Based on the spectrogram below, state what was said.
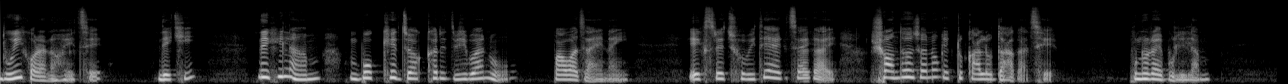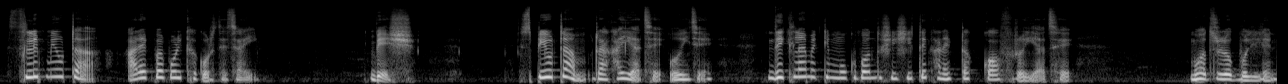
দুই করানো হয়েছে। দেখি। দেখিলাম বক্ষের যক্ষার জীবাণু পাওয়া যায় নাই। এক্স রে ছবিতে এক জায়গায় সন্দেহজনক একটু কালো দাগ আছে। পুনরায় বলিলাম, স্লিপ মিউটা আরেকবার পরীক্ষা করতে চাই। বেশ। স্পিউটাম রাখাই আছে ওই যে। দেখলাম একটি মুখবন্ধ শিশিতে খানিকটা কফ রইয়াছে। ভদ্রলোক বলিলেন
